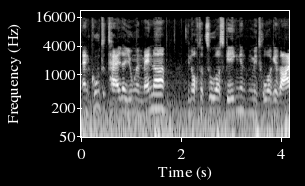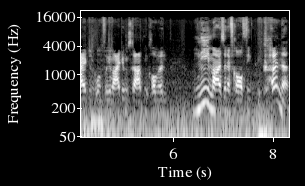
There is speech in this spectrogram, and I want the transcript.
ein guter Teil der jungen Männer, die noch dazu aus Gegenden mit hoher Gewalt und hohen Vergewaltigungsraten kommen, niemals eine Frau finden können,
